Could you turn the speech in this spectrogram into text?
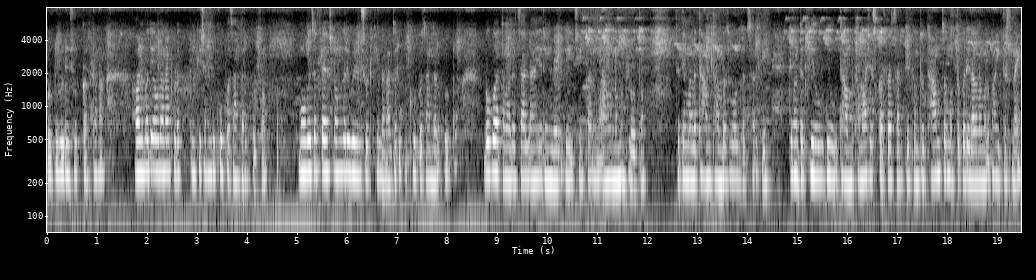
पडतो व्हिडिओ शूट करताना हॉलमध्ये एवढा नाही पडत पण किचनमध्ये खूपच अंधार पडतो मोबाईलचा फ्लॅश लावून जरी व्हिडिओ शूट केला ना तरी पण खूपच अंधार पडतो. बघू आता माझं चाललं आहे रिंग लाइट घ्यायची कारण मी आहोंना म्हटलं होतं. तर ते मला थांब थांबच बोलतात सारखे. ते म्हणतात घेऊ घेऊ थांब थांब असेच करतात सारखे. पण तो थांबचं मग कधी लागणार मला माहीतच नाही.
